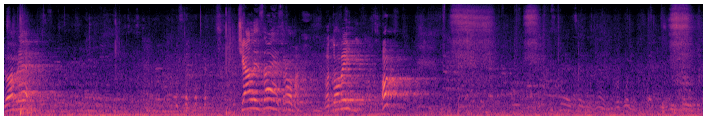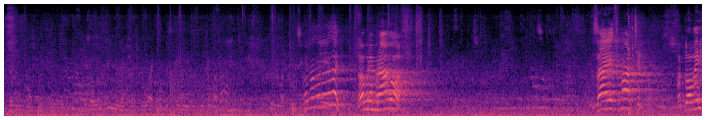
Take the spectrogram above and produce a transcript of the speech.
Добре. Чалий заєць, Рома. Готовий? Оп! Добре, браво. Заєць Марченко. Готовий?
